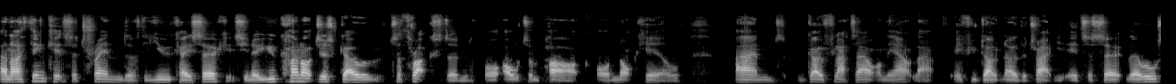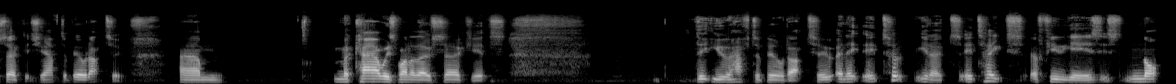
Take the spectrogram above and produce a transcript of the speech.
And I think it's a trend of the UK circuits. You know, you cannot just go to Thruxton or Oulton Park or Knockhill and go flat out on the outlap if you don't know the track. It's a they're all circuits you have to build up to. Um, Macau is one of those circuits that you have to build up to, and it, it took you know it, takes a few years. It's not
